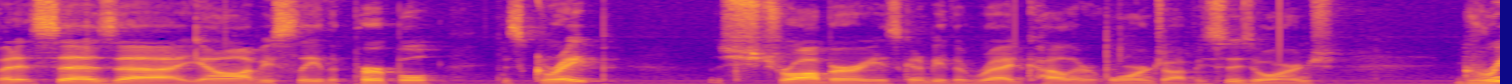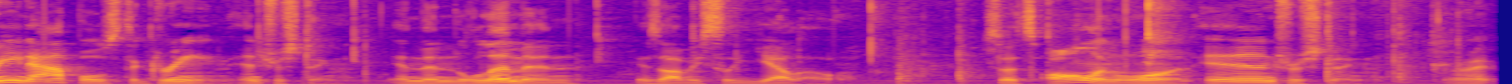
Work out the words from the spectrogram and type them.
But it says, uh, you know, obviously the purple is grape, the strawberry is gonna be the red color, orange obviously is orange, green apple's the green, interesting. And then lemon is obviously yellow. So it's all in one, interesting, all right?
